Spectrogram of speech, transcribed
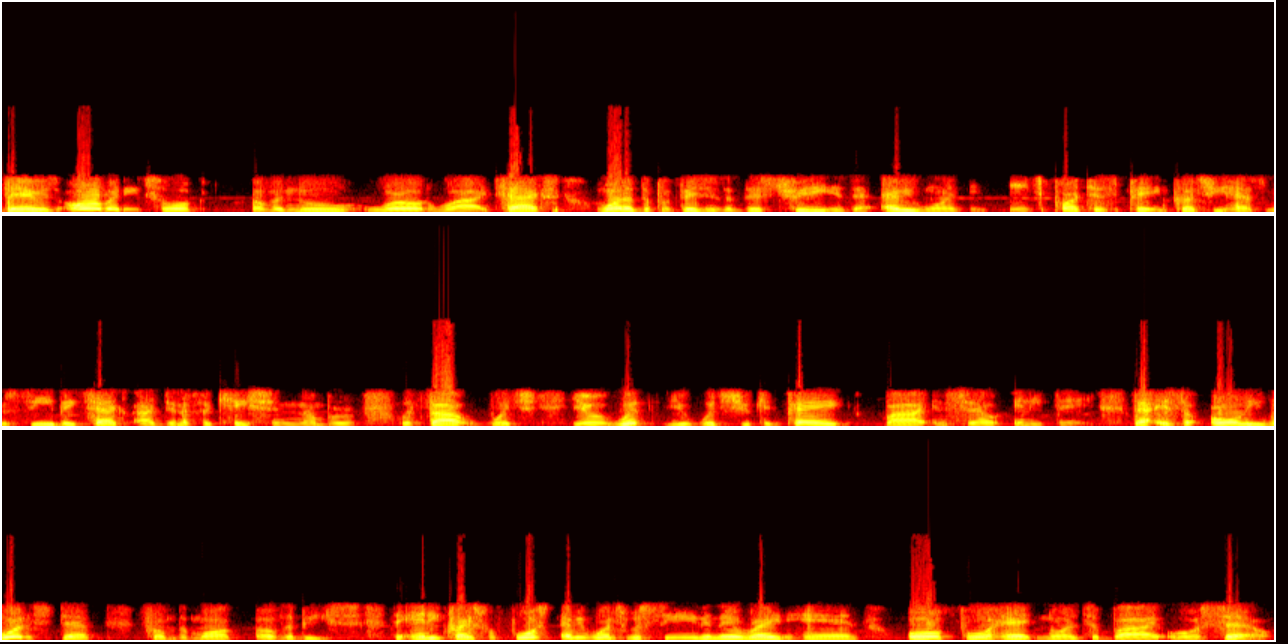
there is already talk of a new worldwide tax. One of the provisions of this treaty is that everyone in each participating country has to receive a tax identification number without which you with you which you can pay, buy, and sell anything. That is the only one step from the mark of the beast. The Antichrist will force everyone to receive in their right hand or forehead in order to buy or sell.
